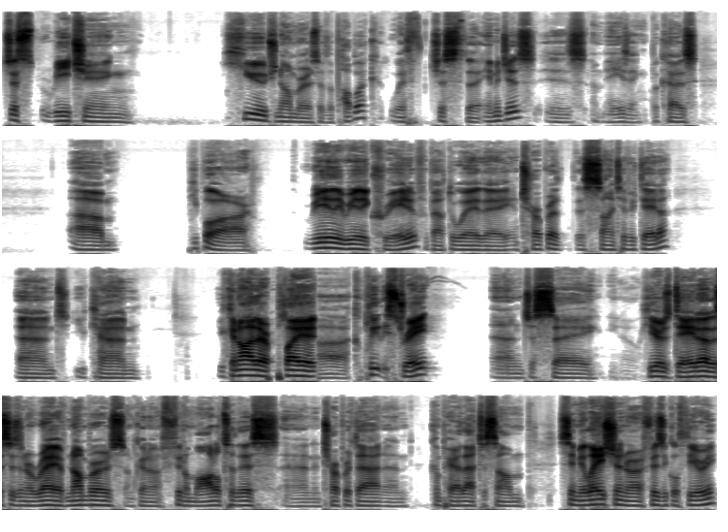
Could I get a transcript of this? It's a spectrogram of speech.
just reaching huge numbers of the public with just the images is amazing because um, people are really, really creative about the way they interpret this scientific data, and you can you can either play it uh, completely straight and just say, you know, here's data. This is an array of numbers. I'm going to fit a model to this and interpret that and compare that to some simulation or a physical theory.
